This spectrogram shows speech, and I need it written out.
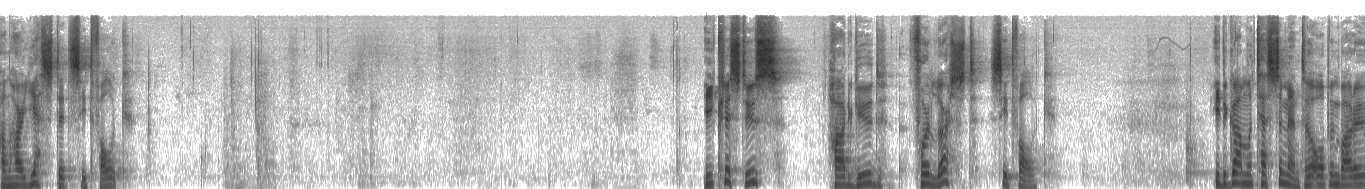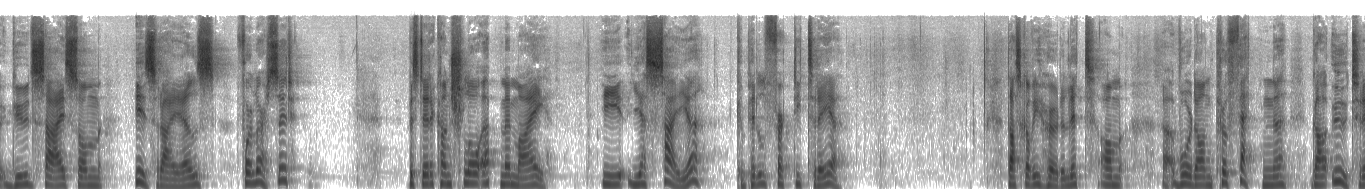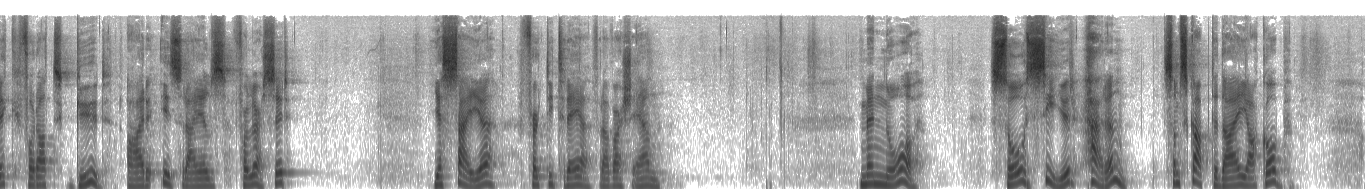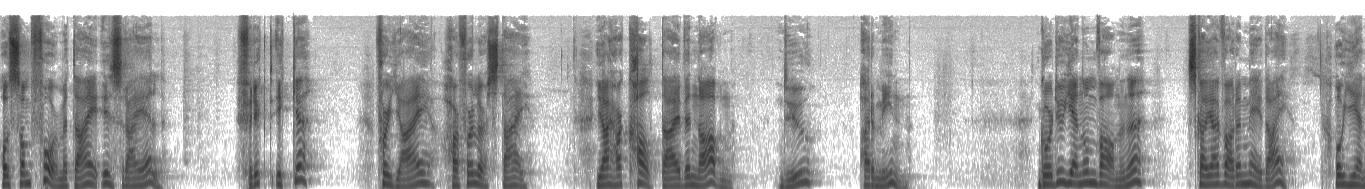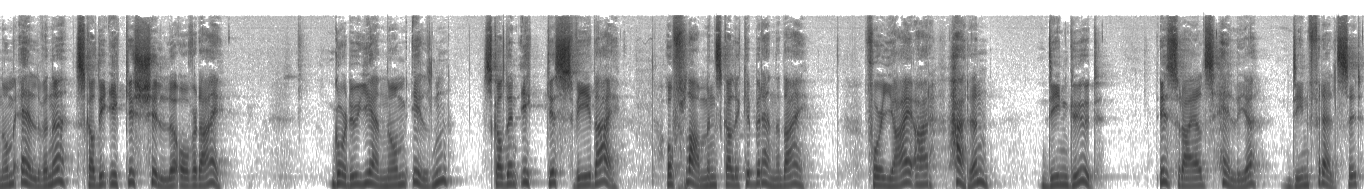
Han har gjestet sitt folk. I Kristus har Gud forløst sitt folk. I Det gamle testamentet åpenbarer Gud seg som Israels forløser. Hvis dere kan slå opp med meg i Jesaja kapittel 43 Da skal vi høre litt om uh, hvordan profetene ga uttrykk for at Gud er Israels forløser. Jesaja 43 fra vers 1. Men nå, så sier Herren, som skapte deg, Jakob, og som formet deg, Israel, frykt ikke, for jeg har forløst deg. Jeg har kalt deg ved navn. Du er min. Går du gjennom vanene, skal jeg være med deg og gjennom elvene skal de ikke skylle over deg. Går du gjennom ilden, skal den ikke svi deg, og flammen skal ikke brenne deg. For jeg er Herren, din Gud, Israels hellige, din frelser.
